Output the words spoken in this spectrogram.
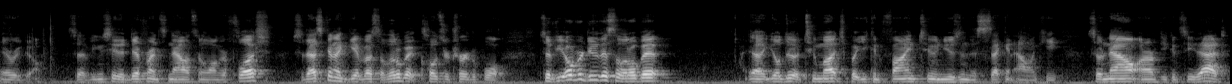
There we go. So if you can see the difference, now it's no longer flush. So that's gonna give us a little bit closer trigger pull. So if you overdo this a little bit, uh, you'll do it too much, but you can fine tune using the second Allen key. So now, I don't know if you can see that,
